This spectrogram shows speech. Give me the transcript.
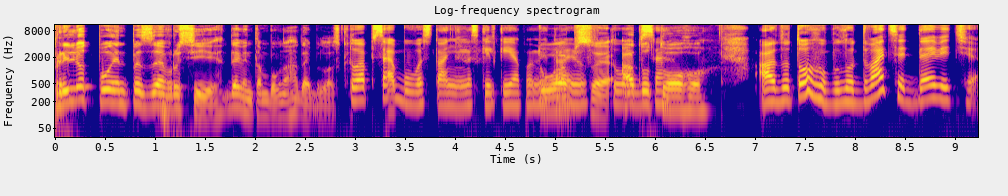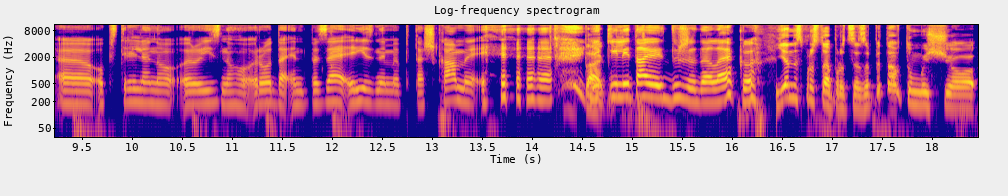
Прильот по НПЗ в Росії. Де він там був? Нагадай, будь ласка. Туапсе був останній, наскільки я пам'ятаю. Туапсе. в А до того. А до того було 29 е, обстріляно різного рода НПЗ різними пташками, які літають дуже далеко. Я неспроста про це запитав, тому що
